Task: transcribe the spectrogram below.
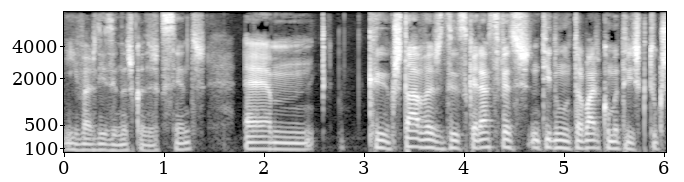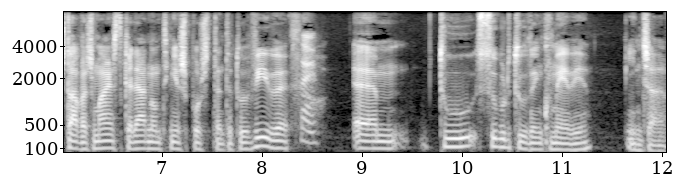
e vais dizendo as coisas que sentes. hum, que gostavas de, se calhar, se tivesses tido um trabalho como atriz que tu gostavas mais, se calhar não tinhas exposto tanto a tua vida. Sim. Hum, tu, sobretudo em comédia, e já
